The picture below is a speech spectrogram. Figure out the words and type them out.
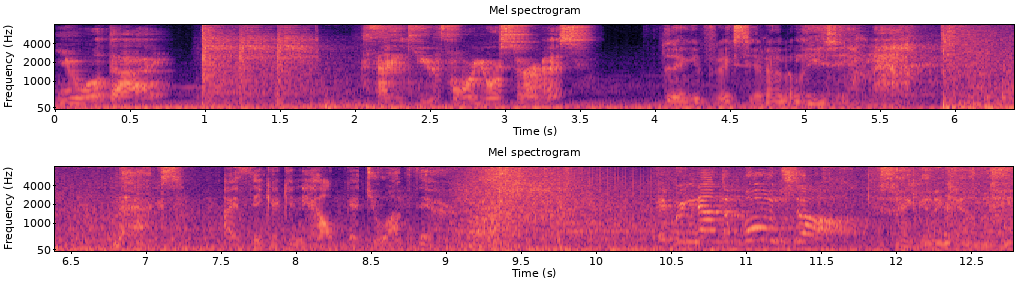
you will die. Thank you for your service. They can fix it on Elysium, man. Max, I think I can help get you up there. Hey, bring down the boom saw. This ain't gonna kill me.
